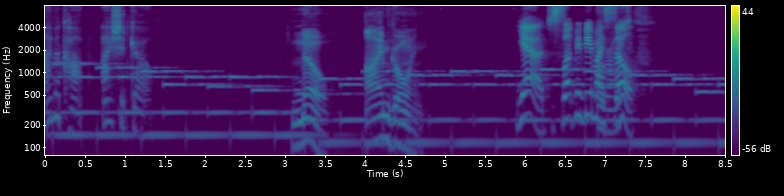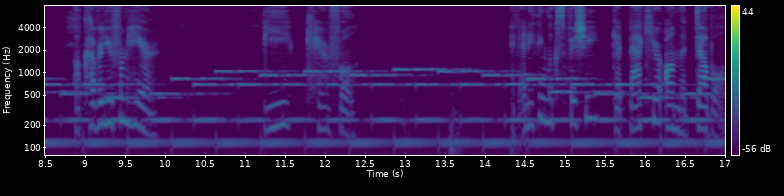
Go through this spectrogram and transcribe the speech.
I'm a cop. I should go. No, I'm going. Yeah, just let me be right. myself. I'll cover you from here. Be careful. If anything looks fishy, get back here on the double.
